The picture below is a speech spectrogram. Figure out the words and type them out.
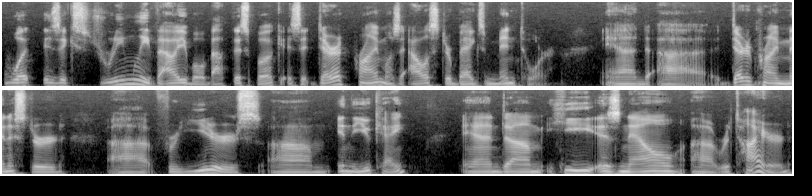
what is extremely valuable about this book is that Derek Prime was Alistair Begg's mentor, and uh, Derek Prime ministered uh, for years um, in the UK, and um, he is now uh, retired,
